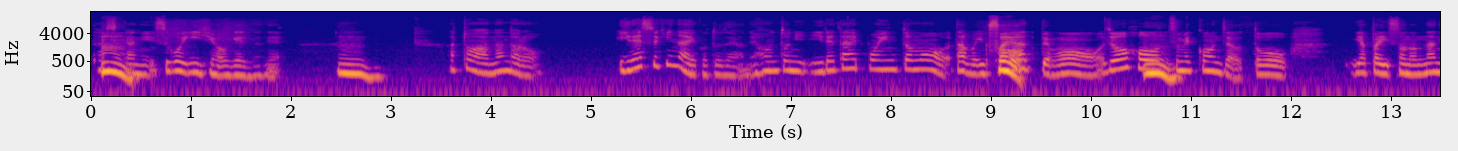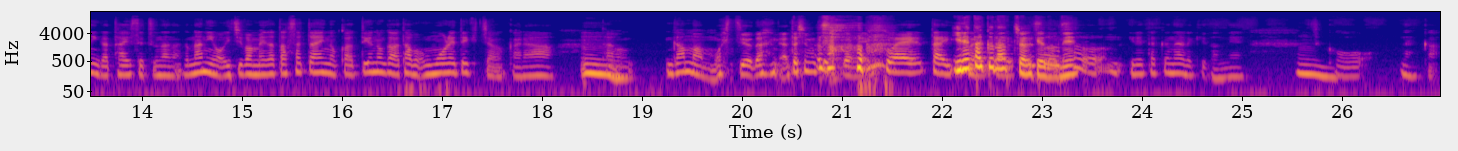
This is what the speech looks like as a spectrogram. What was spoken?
確かに、すごいいい表現だね。うん。あとは、なんだろう。入れすぎないことだよね。本当に入れたいポイントも多分いっぱいあっても、情報を詰め込んじゃうと、やっぱりその何が大切なのか、何を一番目立たせたいのかっていうのが多分埋もれてきちゃうから、うん。多分我慢も必要だね。私も結構ね、加えたい。入れたくなっちゃうけどねそうそう入れたくなるけどね。うんこう、なんか、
